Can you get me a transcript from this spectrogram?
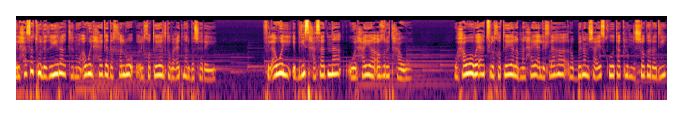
الحسد والغيرة كانوا أول حاجة دخلوا الخطية لطبيعتنا البشرية. في الأول إبليس حسدنا والحية أغرت حواء وحواء وقعت في الخطية لما الحية قالت لها ربنا مش عايزكوا تاكلوا من الشجرة دي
